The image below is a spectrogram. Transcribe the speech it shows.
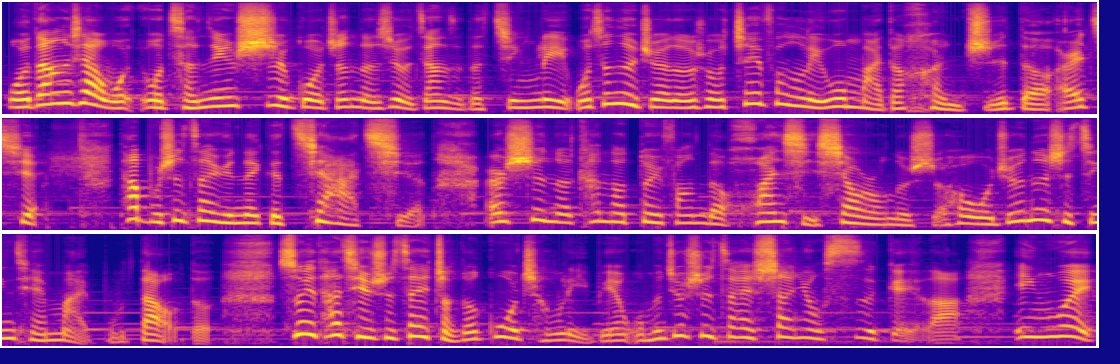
我当下我我曾经试过，真的。是有这样子的经历，我真的觉得说这份礼物买得很值得，而且它不是在于那个价钱，而是呢看到对方的欢喜笑容的时候，我觉得那是金钱买不到的。所以它其实，在整个过程里边，我们就是在善用四给啦，因为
